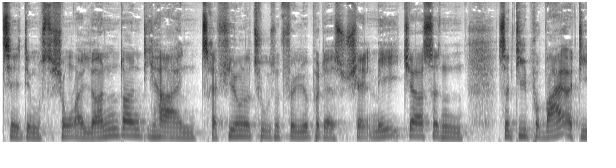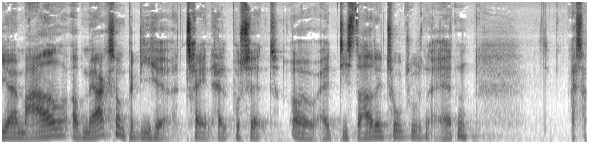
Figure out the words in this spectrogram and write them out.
til demonstrationer i London. De har en 300-400.000 følgere på deres sociale medier, så, sådan, så de er på vej, og de er meget opmærksomme på de her 3,5 procent, og at de startede i 2018 altså,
